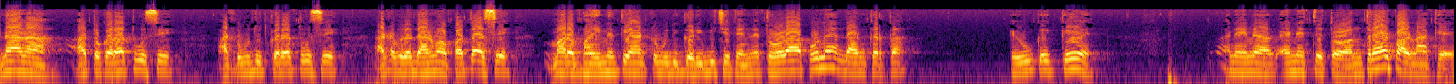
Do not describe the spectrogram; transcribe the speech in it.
ના ના, આ તો કરાતું હશે, આટલું બધું કરાતું હશે, આટલા બધા દાનમાં અપાતા હશે, મારા ભાઈને ત્યાં આટલું બધી ગરીબી છે, તેમને થોડા આપો ને દાન કરતા. એવું કંઈક કે અને એને એને તે તો અંતરાય પણ નાખે.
